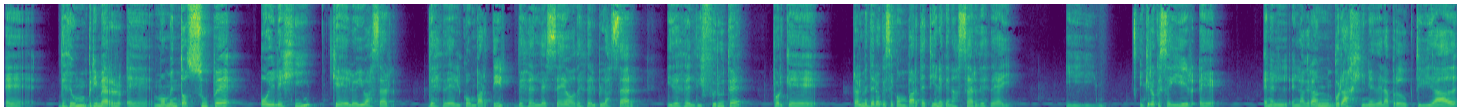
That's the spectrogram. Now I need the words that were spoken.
eh, desde un primer eh, momento supe o elegí que lo iba a hacer desde el compartir, desde el deseo, desde el placer y desde el disfrute, porque realmente lo que se comparte tiene que nacer desde ahí. Y, creo que seguir eh, en, la gran vorágine de la productividad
